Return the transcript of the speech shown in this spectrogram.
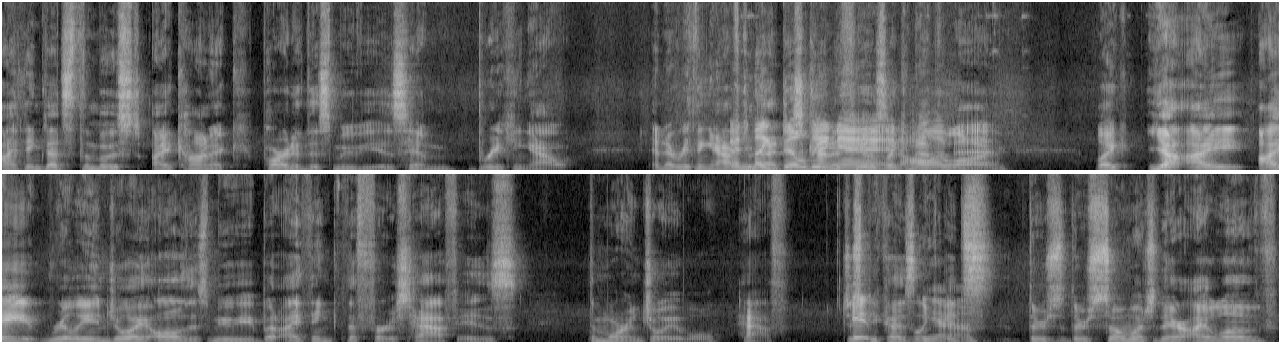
i think that's the most iconic part of this movie is him breaking out and everything after And, like, that just kind of feels like an epilogue like yeah i i really enjoy all of this movie but i think the first half is the more enjoyable half just It- because like yeah. it's there's there's so much there i love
